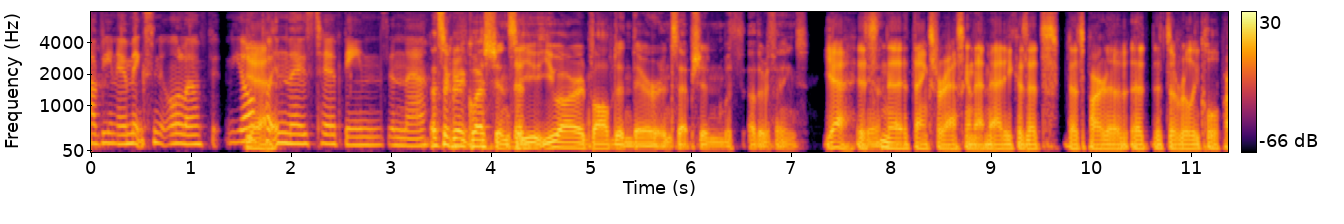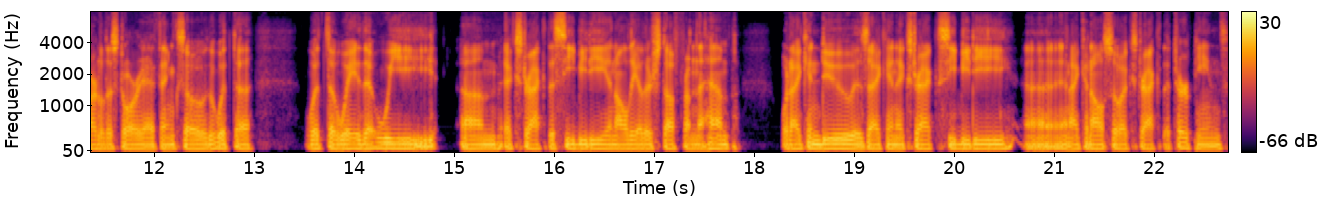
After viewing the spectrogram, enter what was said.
lab, you know, mixing it all up? You're Yeah. putting those terpenes in there. That's a great question. So That- you, you are involved in their inception with other things. Yeah, it's no, thanks for asking that, Maddie, because that's that's part of that, that's a really cool part of the story. I think so. With the with the way that we um, extract the CBD and all the other stuff from the hemp, what I can do is I can extract CBD uh, and I can also extract the terpenes.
